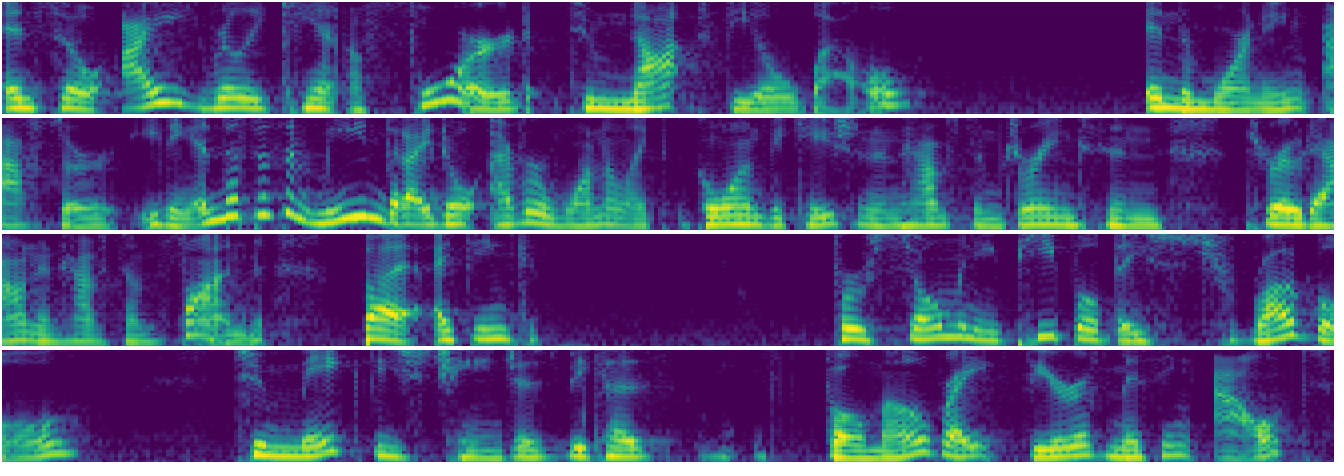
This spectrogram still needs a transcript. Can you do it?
And so I really can't afford to not feel well in the morning after eating. And that doesn't mean that I don't ever want to like go on vacation and have some drinks and throw down and have some fun. But I think for so many people, they struggle to make these changes because FOMO, right? Fear of missing out.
